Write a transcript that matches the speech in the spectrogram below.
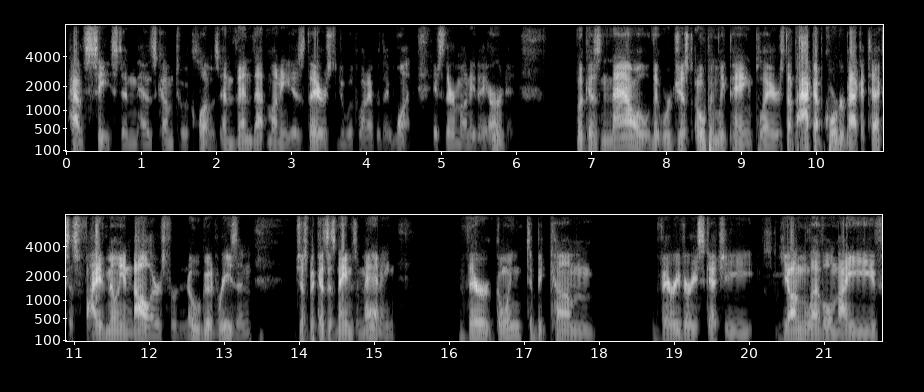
have ceased and has come to a close. And then that money is theirs to do with whatever they want. It's their money, they earned it because now that we're just openly paying players, the backup quarterback of Texas, $5 million for no good reason, just because his name's Manning, they're going to become very, very sketchy, young level, naive,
